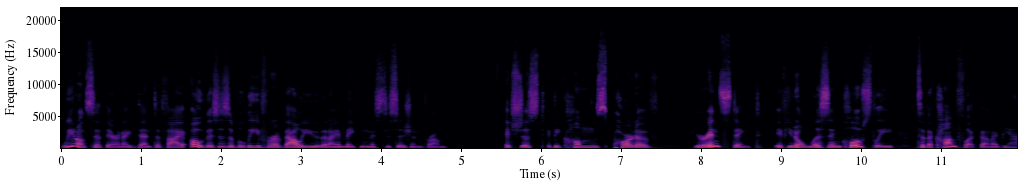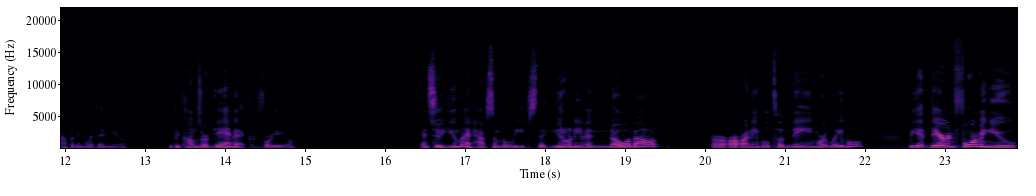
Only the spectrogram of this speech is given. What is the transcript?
we don't sit there and identify, oh, this is a belief or a value that I am making this decision from. It's just, it becomes part of your instinct if you don't listen closely to the conflict that might be happening within you. It becomes organic for you. And so you might have some beliefs that you don't even know about or are unable to name or label but yet they're informing you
